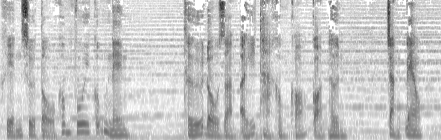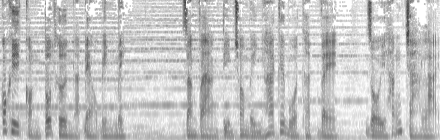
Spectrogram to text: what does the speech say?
khiến sư tổ không vui cũng nên. Thứ đồ giảm ấy thả không có còn hơn, chẳng đeo có khi còn tốt hơn là đeo bên mình. Giang vàng tìm cho mình hai cái bùa thật về rồi hãng trả lại.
